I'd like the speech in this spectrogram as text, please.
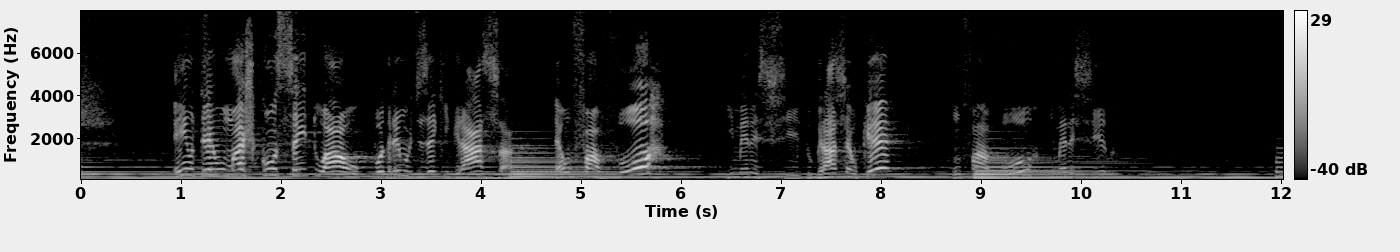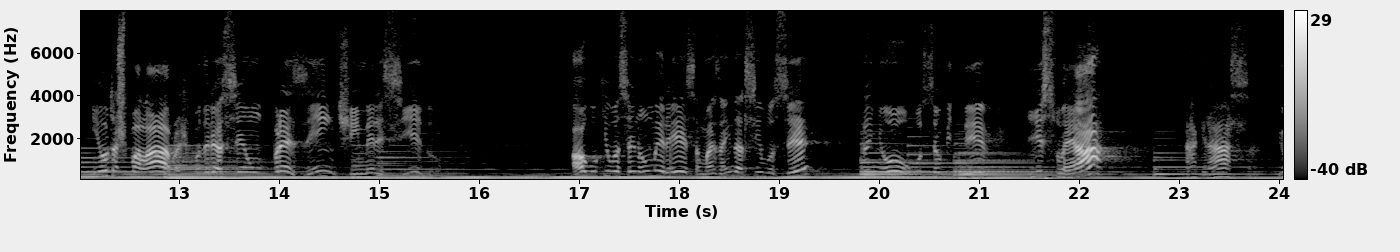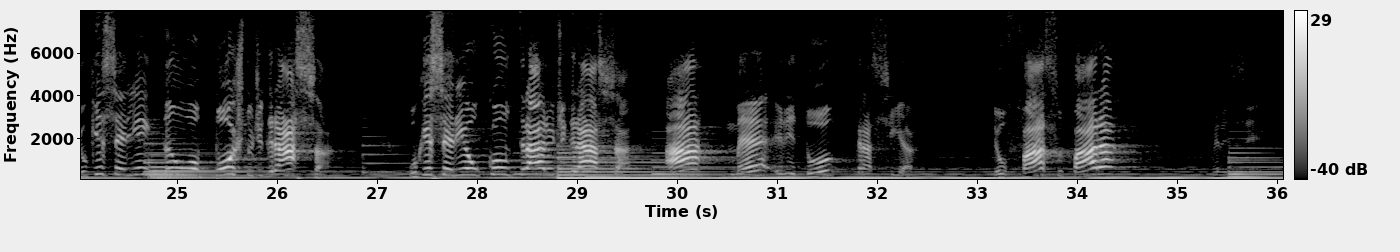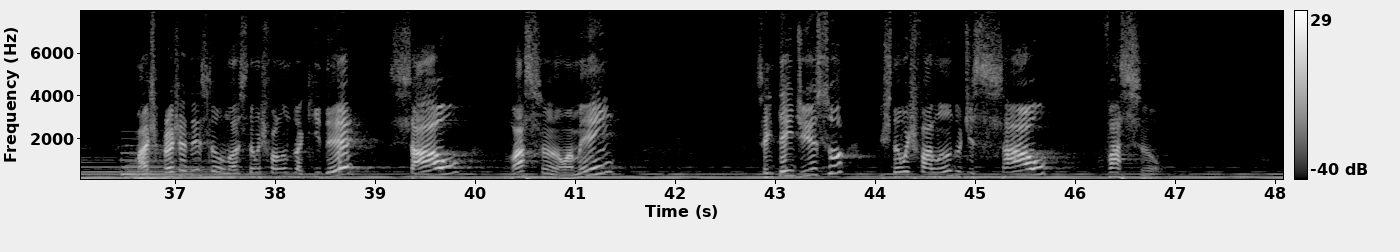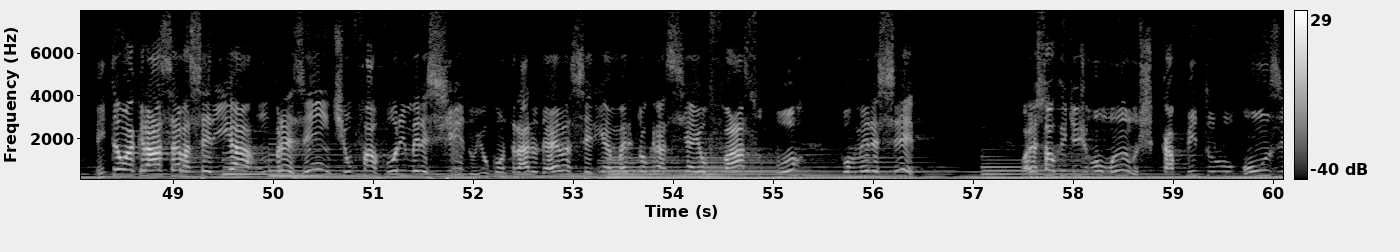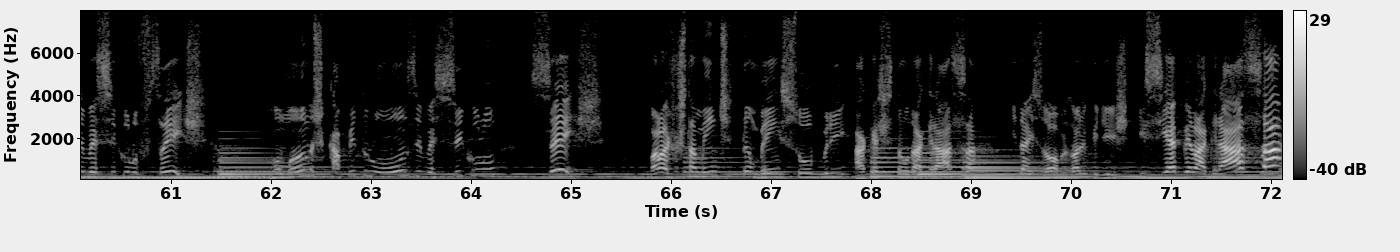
Em um termo mais conceitual, poderíamos dizer que graça é um favor imerecido. Graça é o que? Um favor imerecido. Em outras palavras, poderia ser um presente imerecido. Algo que você não mereça, mas ainda assim você ganhou, você obteve. Isso é a, a graça. E o que seria então o oposto de graça? O que seria o contrário de graça? A meritocracia. Eu faço para merecer. Mas preste atenção, nós estamos falando aqui de salvação. Amém? Você entende isso? Estamos falando de salvação. Então a graça ela seria um presente, um favor imerecido, e o contrário dela seria a meritocracia. Eu faço por por merecer. Olha só o que diz Romanos, capítulo 11, versículo 6. Romanos, capítulo 11, versículo 6. Fala justamente também sobre a questão da graça e das obras. Olha o que diz: E se é pela graça,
